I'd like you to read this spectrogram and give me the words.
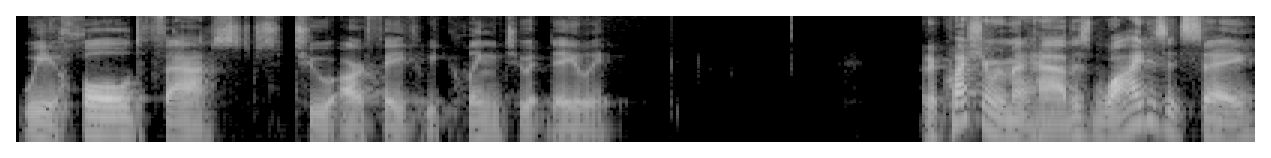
We hold fast to our faith, we cling to it daily. But a question we might have is why does it say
